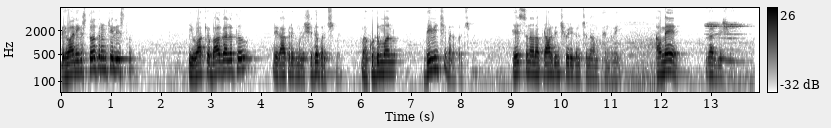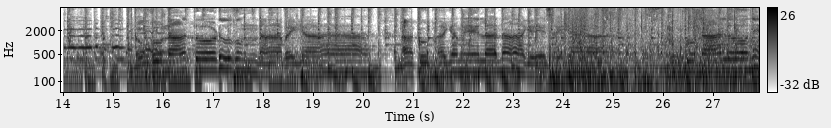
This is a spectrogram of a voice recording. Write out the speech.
దేవానికి స్తోత్రం చెల్లిస్తూ ఈ వాక్య భాగాలతో నీ అక్కడికి మళ్ళీ సిద్ధపరచమని మా కుటుంబాలను దీవించి బలపరచమని. ఏస్తున్నాన ప్రార్థించి వేడుకొనుచున్నాము తండ్రి. Amen God bless you. నువ్వు నా తోడు ఉన్నావయ్యా. నాకు భయమేల నా యేసయ్యా నువ్వు నాలోనే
